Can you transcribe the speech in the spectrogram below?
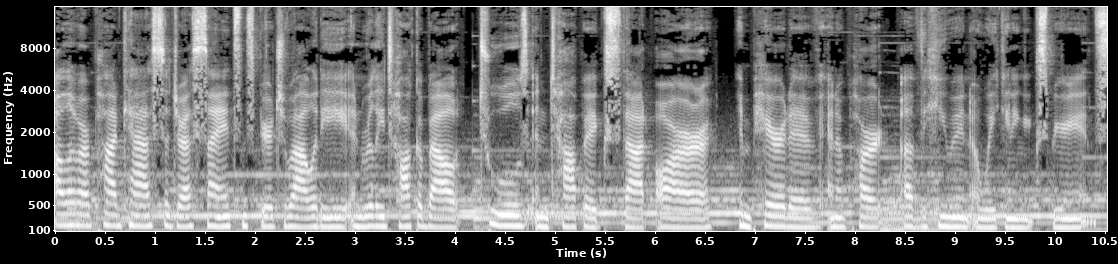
All of our podcasts address science and spirituality and really talk about tools and topics that are imperative and a part of the human awakening experience.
